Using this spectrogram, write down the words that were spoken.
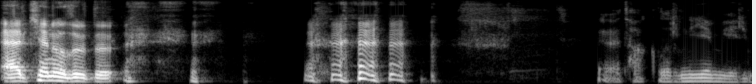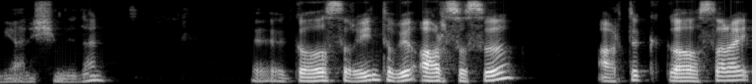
Erken olurdu. Evet haklarını yemeyelim yani şimdiden. Eee, Galatasaray'ın tabii arsası artık Galatasaray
